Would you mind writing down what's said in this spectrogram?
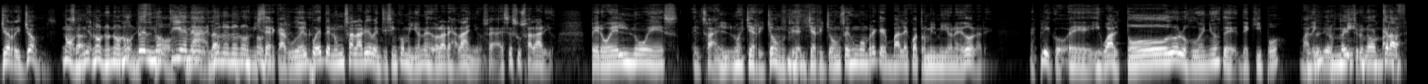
Jerry Jones. No, O sea, no, no, no, no. Goodell ni- no tiene nah, la- No, no, no, no, ni cerca. Goodell puede tener un salario de 25 millones de dólares al año. O sea, ese es su salario. Pero él no es, él, o sea, él no es Jerry Jones. Jerry Jones es un hombre que vale 4 mil millones de dólares. ¿Me explico? Eh, igual, todos los dueños de, de equipos valen... mi- no, Kraft,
